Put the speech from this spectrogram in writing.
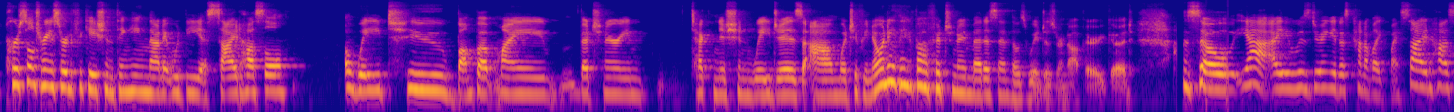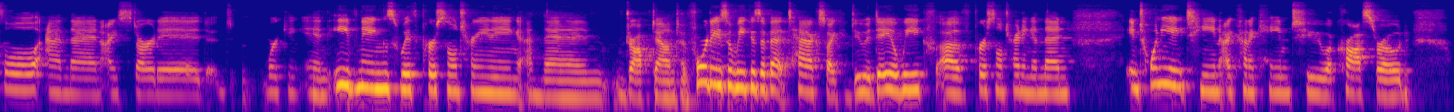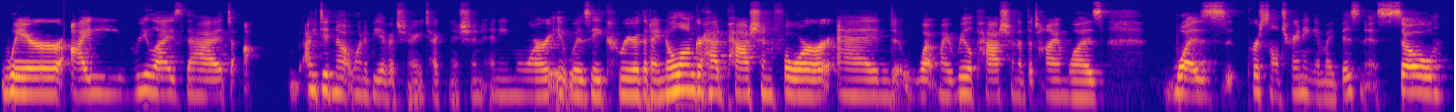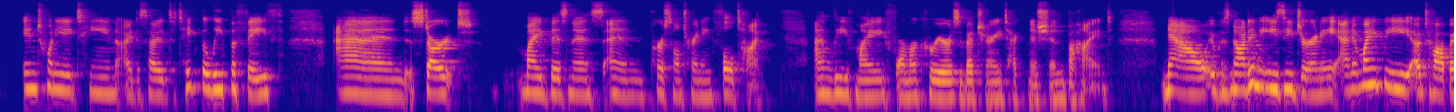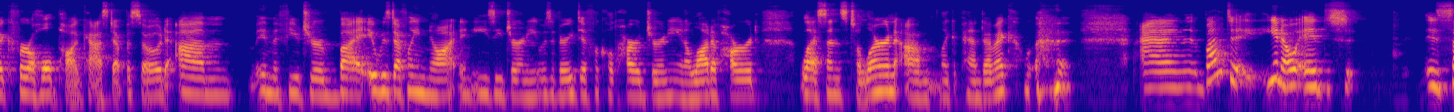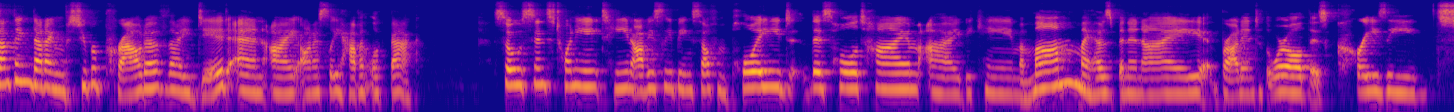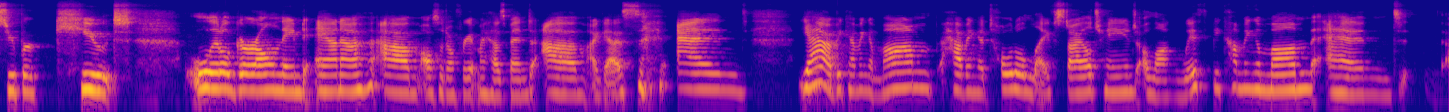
personal training certification thinking that it would be a side hustle, a way to bump up my veterinary technician wages, um, which, if you know anything about veterinary medicine, those wages are not very good. So, yeah, I was doing it as kind of like my side hustle. And then I started working in evenings with personal training and then dropped down to four days a week as a vet tech. So I could do a day a week of personal training. And then in 2018, I kind of came to a crossroad where I realized that I did not want to be a veterinary technician anymore. It was a career that I no longer had passion for. And what my real passion at the time was, was personal training in my business. So in 2018, I decided to take the leap of faith and start my business and personal training full time and leave my former career as a veterinary technician behind. Now, it was not an easy journey, and it might be a topic for a whole podcast episode um, in the future, but it was definitely not an easy journey. It was a very difficult, hard journey, and a lot of hard lessons to learn, um, like a pandemic. and, but, you know, it is something that I'm super proud of that I did, and I honestly haven't looked back. So, since 2018, obviously being self employed this whole time, I became a mom. My husband and I brought into the world this crazy, super cute little girl named Anna. Um, also, don't forget my husband, um, I guess. and yeah, becoming a mom, having a total lifestyle change along with becoming a mom, and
